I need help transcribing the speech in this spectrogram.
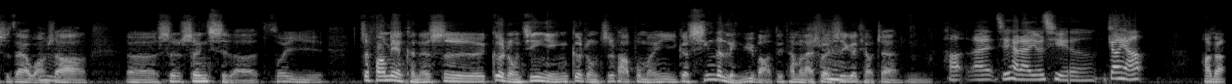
始在网上，呃，升升起了。所以这方面可能是各种经营、各种执法部门一个新的领域吧，对他们来说也是一个挑战。嗯，好，来，接下来有请张扬。好的，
